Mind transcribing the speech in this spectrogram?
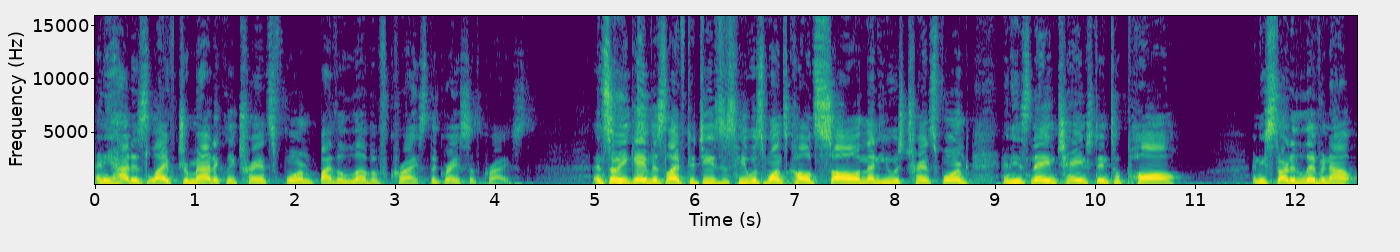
And he had his life dramatically transformed by the love of Christ, the grace of Christ. And so he gave his life to Jesus. He was once called Saul, and then he was transformed, and his name changed into Paul and he started living out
